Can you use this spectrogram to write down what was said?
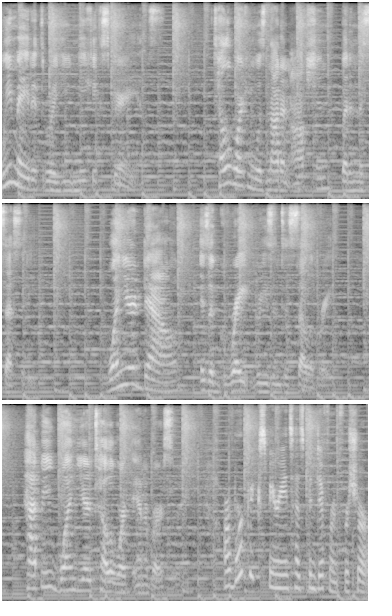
We made it through a unique experience. Teleworking was not an option, but a necessity. One year down is a great reason to celebrate. Happy one year telework anniversary. Our work experience has been different for sure.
